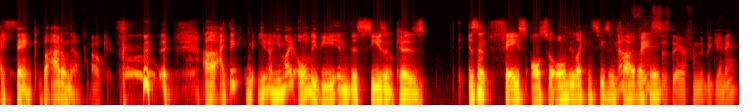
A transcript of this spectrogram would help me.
I think, but I don't know. Okay. uh, I think you know he might only be in this season because isn't Face also only like in season No, five? I Face is there from the beginning.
